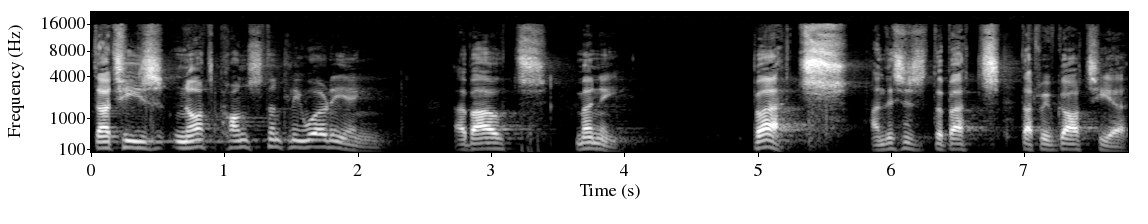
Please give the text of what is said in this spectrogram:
that he's not constantly worrying about money. But, and this is the but that we've got here,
